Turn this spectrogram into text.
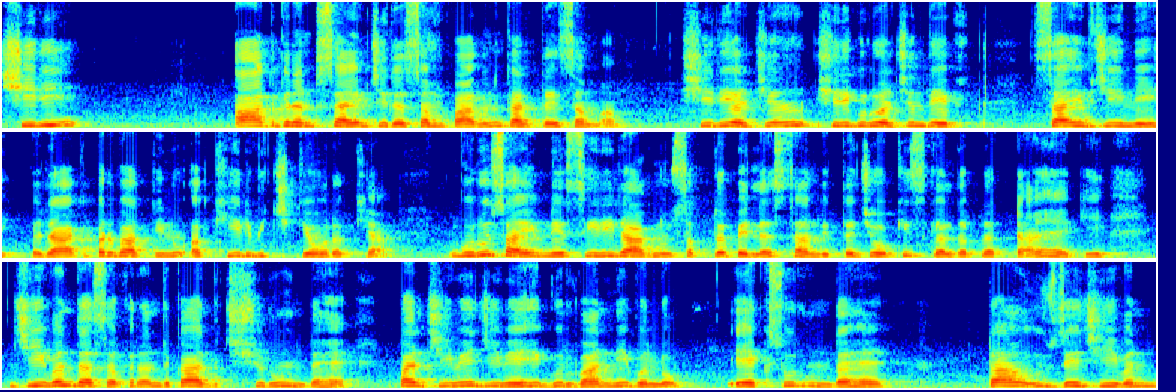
ਸ਼੍ਰੀ ਆਦ ਗ੍ਰੰਥ ਸਾਹਿਬ ਜੀ ਦਾ ਸੰਪਾਦਨ ਕਰਦੇ ਸਮਾਂ। ਸ਼੍ਰੀ ਅਰਜਨ, ਸ਼੍ਰੀ ਗੁਰੂ ਅਰਜਨ ਦੇਵ ਸਾਹਿਬ ਜੀ ਨੇ ਰਾਗ ਪ੍ਰਭਾਤੀ ਨੂੰ ਅਖੀਰ ਵਿੱਚ ਕਿਉਂ ਰੱਖਿਆ? ਗੁਰੂ ਸਾਹਿਬ ਨੇ ਸ੍ਰੀ ਰਾਗ ਨੂੰ ਸਭ ਤੋਂ ਪਹਿਲਾਂ ਸਥਾਨ ਦਿੱਤਾ, ਜੋ ਕਿ ਇਸ ਗੱਲ ਦਾ ਪ੍ਰਗਟਾਅ ਹੈ ਕਿ ਜੀਵਨ ਦਾ ਸਫ਼ਰ ਅੰਧਕਾਰ ਵਿੱਚ ਸ਼ੁਰੂ ਹੁੰਦਾ ਹੈ, ਪਰ ਜਿਵੇਂ ਜਿਵੇਂ ਇਹ ਗੁਰਬਾਣੀ ਵੱਲੋਂ ਏਕਸੁਰ ਹੁੰਦਾ ਹੈ, ਤਾਂ ਉਸ ਦੇ ਜੀਵਨ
